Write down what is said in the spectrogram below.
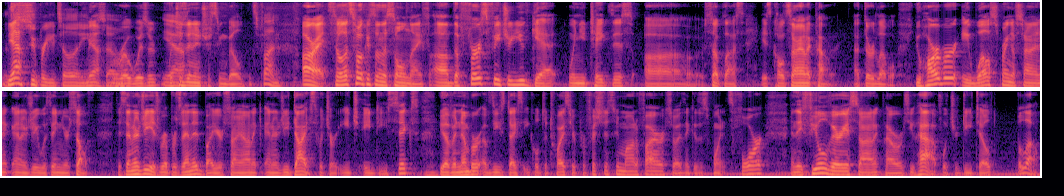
It's Yeah. super utility. Yeah, so rogue wizard, which is an interesting build. It's fun. All right, so let's focus on the soul knife. Uh, the first feature you get when you take this uh, subclass is called psionic power at third level. You harbor a wellspring of psionic energy within yourself. This energy is represented by your psionic energy dice, which are each a d6. You have a number of these dice equal to twice your proficiency modifier, so I think at this point it's four, and they fuel various psionic powers you have, which are detailed below.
